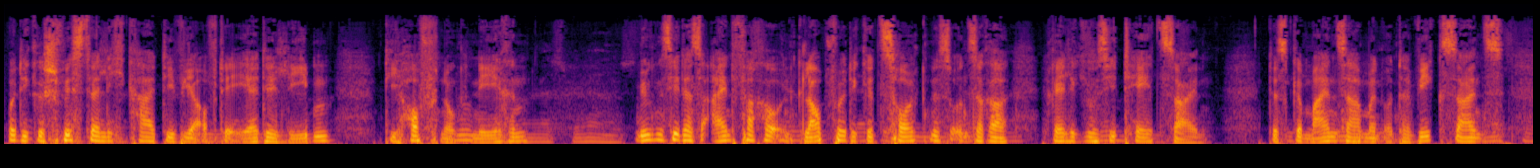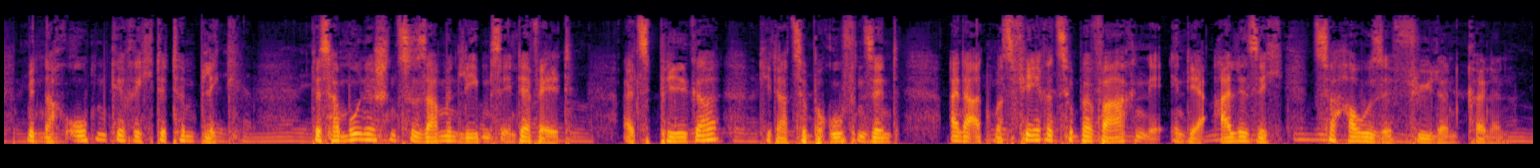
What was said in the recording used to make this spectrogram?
und die Geschwisterlichkeit, die wir auf der Erde leben, die Hoffnung nähren, mögen sie das einfache und glaubwürdige Zeugnis unserer Religiosität sein, des gemeinsamen Unterwegsseins mit nach oben gerichtetem Blick, des harmonischen Zusammenlebens in der Welt, als Pilger, die dazu berufen sind, eine Atmosphäre zu bewahren, in der alle sich zu Hause fühlen können.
